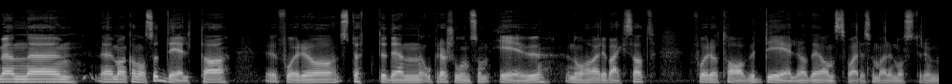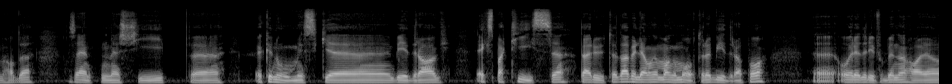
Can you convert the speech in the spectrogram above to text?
Men man kan også delta for å støtte den operasjonen som EU nå har iverksatt for å ta over deler av det ansvaret som Mare Nostrum hadde. Altså enten med skip, eh, økonomiske bidrag, ekspertise der ute. Det er veldig mange, måter å bidra på. Eh, Og Rederiforbundet har jo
